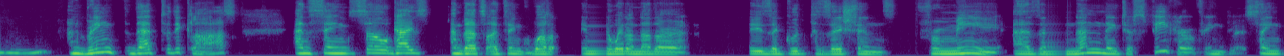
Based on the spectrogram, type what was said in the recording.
Mm-hmm. And bring that to the class and saying, so guys, and that's I think what in a way or another is a good position for me as a non-native speaker of English, saying,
